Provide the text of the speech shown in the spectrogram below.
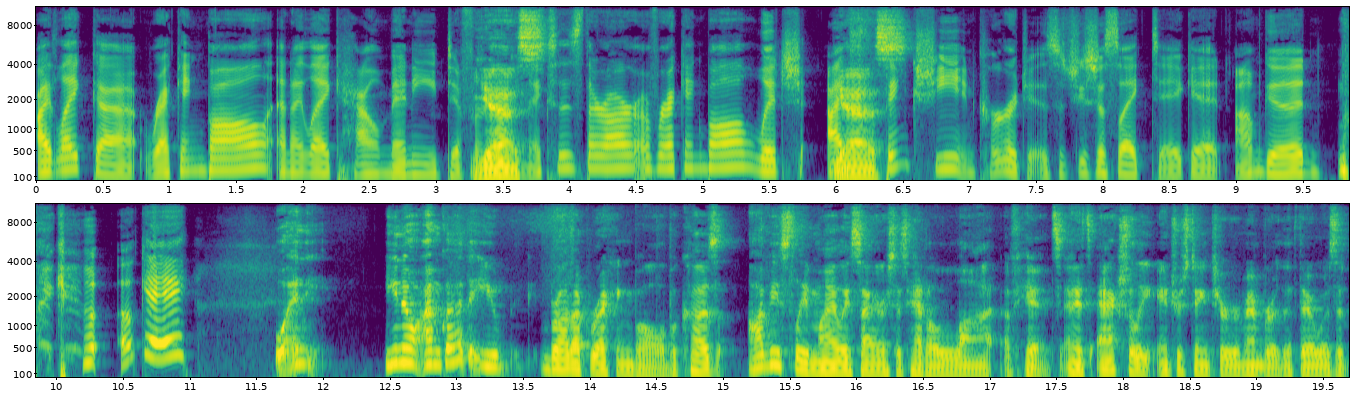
I like uh Wrecking Ball and I like how many different Yes. remixes there are of Wrecking Ball, which I Yes. think she encourages. She's just like, take it. I'm good. Like, okay. Well, and you know, I'm glad that you brought up Wrecking Ball because obviously Miley Cyrus has had a lot of hits, and it's actually interesting to remember that there was a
